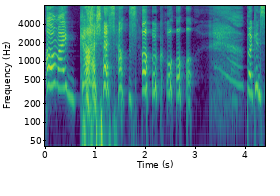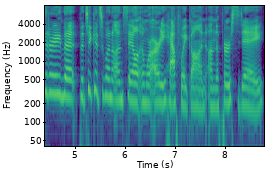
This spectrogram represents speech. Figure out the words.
Oh my gosh, that sounds so cool. But considering that the tickets went on sale and were already halfway gone on the first day,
